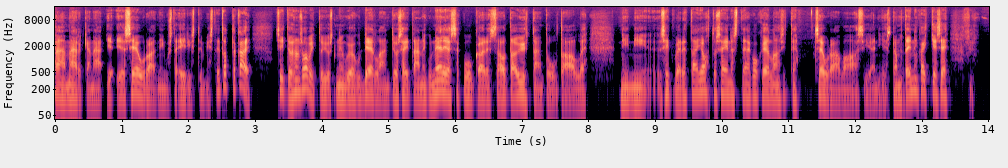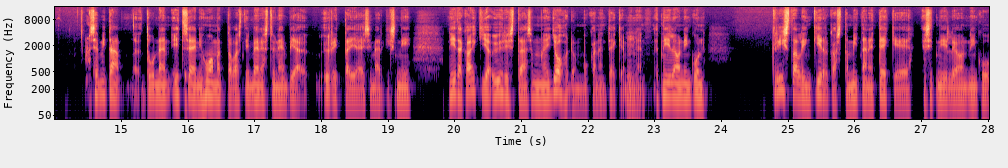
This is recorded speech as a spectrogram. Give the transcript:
päämärkänä ja, ja seuraat niin sitä edistymistä. Ja totta kai, sitten jos on sovittu just niin kuin joku deadline, että jos ei tämä niin kuin neljässä kuukaudessa ota yhtään tulta alle, niin, niin sitten vedetään johtoseinästä ja kokeillaan sitten seuraavaa asiaa. Niin Mutta ennen kaikkea se, se, mitä tunnen itseäni huomattavasti menestyneempiä yrittäjiä esimerkiksi, niin niitä kaikkia yhdistää semmoinen johdonmukainen tekeminen. Mm. Että niille on niin kuin – kristallin kirkasta, mitä ne tekee, ja sitten niille on niin kuin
